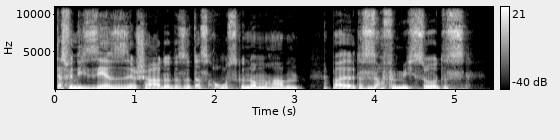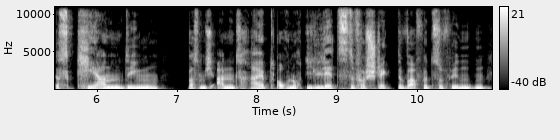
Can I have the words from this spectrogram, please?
Das finde ich sehr, sehr, sehr schade, dass sie das rausgenommen haben, weil das ist auch für mich so das, das Kernding, was mich antreibt, auch noch die letzte versteckte Waffe zu finden,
